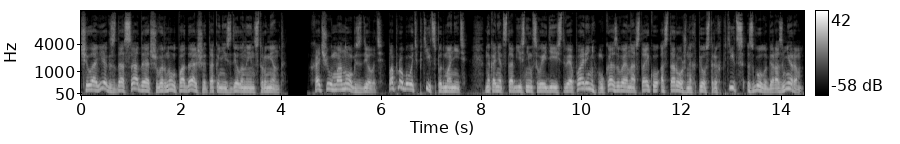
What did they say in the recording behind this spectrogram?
Человек с досады отшвырнул подальше так и не сделанный инструмент. «Хочу манок сделать, попробовать птиц подманить», наконец-то объяснил свои действия парень, указывая на стайку осторожных пестрых птиц с голубя размером,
